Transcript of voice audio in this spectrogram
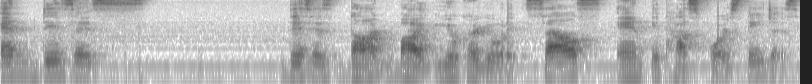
And this is this is done by eukaryotic cells and it has four stages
